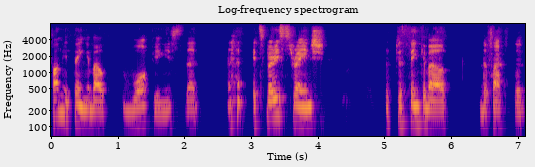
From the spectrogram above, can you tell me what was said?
funny thing about walking is that it's very strange to think about the fact that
